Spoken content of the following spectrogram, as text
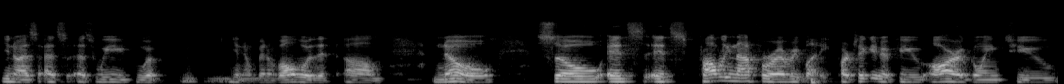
you know as as as we have you know been involved with it um, know so it's it's probably not for everybody particularly if you are going to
